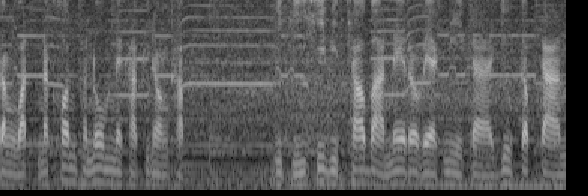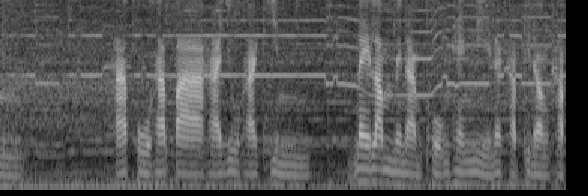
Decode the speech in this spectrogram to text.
จังหวัดนครพนมนะครับพี่น้องครับ วิถีชีวิตชาวบ้านในระแวกนี้ก็อยู่กับการหาปูหาปลาหาอยู่หากินในลำแม่น้ำโขงแห่งนี้นะครับ พี่น้องครับ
